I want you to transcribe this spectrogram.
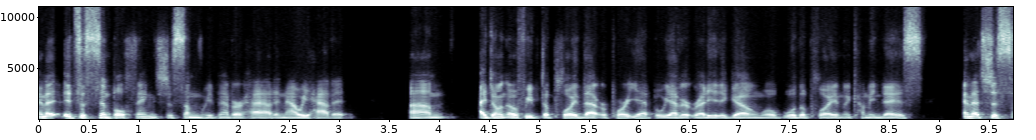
And it's a simple thing. It's just something we've never had, and now we have it. Um, I don't know if we've deployed that report yet, but we have it ready to go, and we'll we'll deploy it in the coming days. And that's just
